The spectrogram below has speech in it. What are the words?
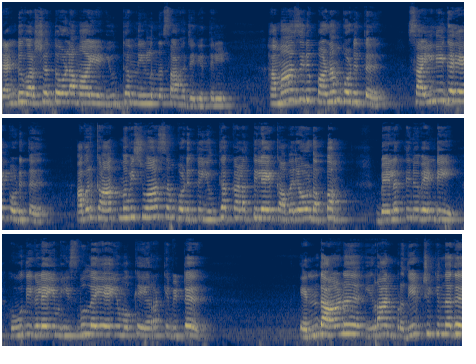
രണ്ടു വർഷത്തോളമായി യുദ്ധം നീളുന്ന സാഹചര്യത്തിൽ. ഹമാസിന് പണം കൊടുത്ത് സൈനികരെ കൊടുത്ത് അവർക്ക് ആത്മവിശ്വാസം കൊടുത്ത് യുദ്ധക്കളത്തിലേക്ക് അവരോടൊപ്പം ബലത്തിനു വേണ്ടി ഹൂതികളെയും ഹിസ്ബുല്ലയെയും ഒക്കെ ഇറക്കി വിട്ട് എന്താണ് ഇറാൻ പ്രതീക്ഷിക്കുന്നത്?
